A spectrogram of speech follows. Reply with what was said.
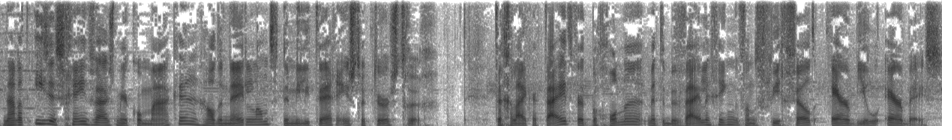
Nadat ISIS geen vuist meer kon maken, haalde Nederland de militaire instructeurs terug. Tegelijkertijd werd begonnen met de beveiliging van het vliegveld Erbil Airbase.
